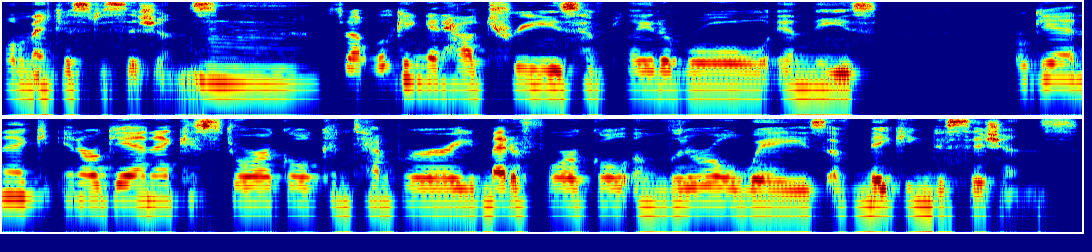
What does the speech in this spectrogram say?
momentous decisions. Mm. So I'm looking at how trees have played a role in these organic, inorganic, historical, contemporary, metaphorical, and literal ways of making decisions.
